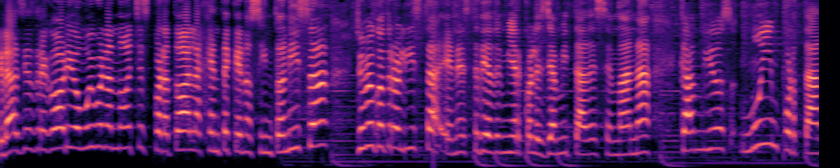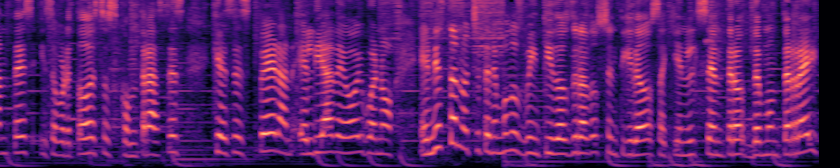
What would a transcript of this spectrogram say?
Gracias, Gregorio. Muy buenas noches para toda la gente que nos sintoniza. Yo me encuentro lista en este día de miércoles, ya mitad de semana. Cambios muy importantes y sobre todo estos contrastes que se esperan el día de hoy. Bueno, en esta noche tenemos los 22 grados centígrados aquí en el centro de Monterrey,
